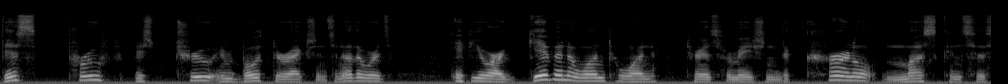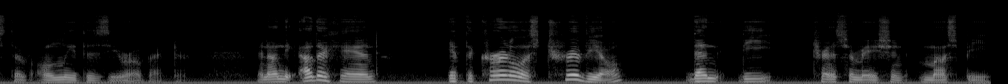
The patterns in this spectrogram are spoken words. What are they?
this proof is true in both directions. In other words, if you are given a one-to-one -one transformation, the kernel must consist of only the zero vector. And on the other hand, if the kernel is trivial, then the transformation must be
